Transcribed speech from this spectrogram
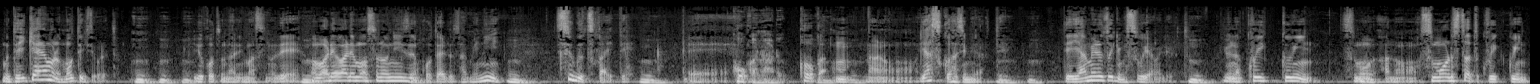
もう出来合いのものを持ってきてくれと。いうことになりますので、まあ、我々もそのニーズに応えるためにすぐ使えて、え効果のある。効果、うん。あの安く始められて、で辞める時もすぐ辞めれると。いうようなクイックウィンスモ,、あのスモールスタートクイックウィン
